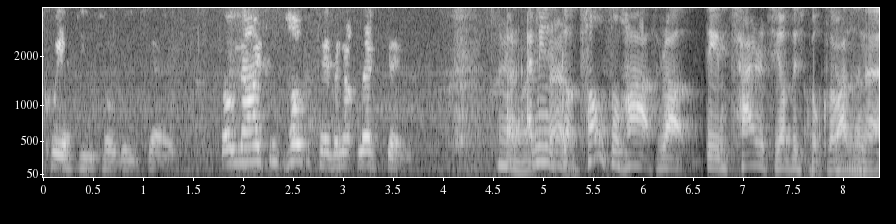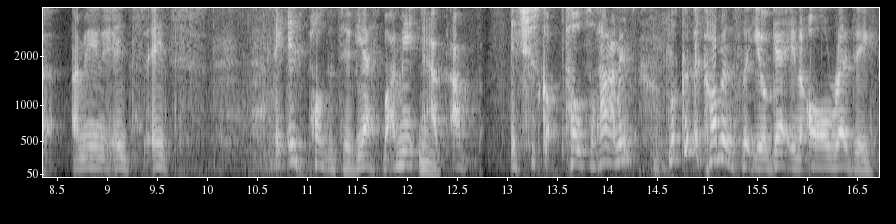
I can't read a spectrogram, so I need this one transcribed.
queer people these days. Well, nice and positive and uplifting. I mean, it's got total heart throughout the entirety of this book, though, hasn't it? I mean, it's it's it is positive, yes, but I mean. I've, I've, it's just got total heart. I mean, look at the comments that you're getting already.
